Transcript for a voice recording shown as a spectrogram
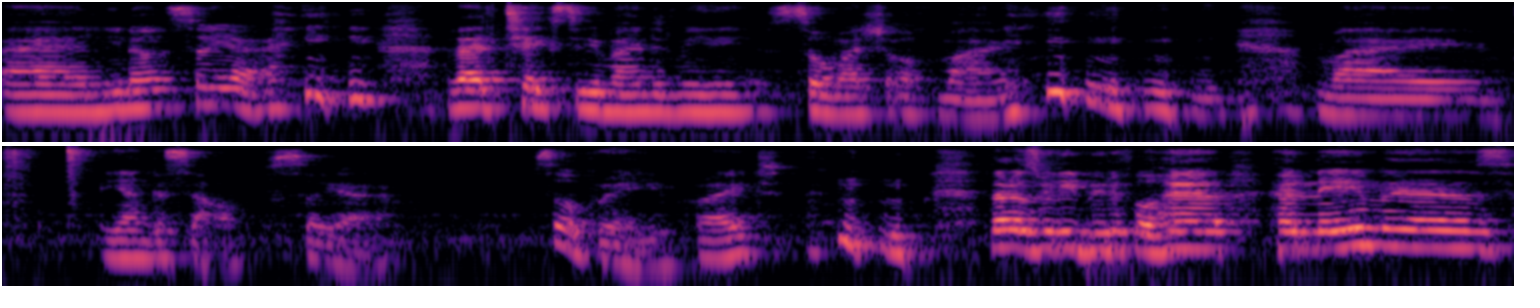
And, you know, so yeah, that text reminded me so much of my, my, younger self. So yeah, so brave, right? that was really beautiful. Her her name is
